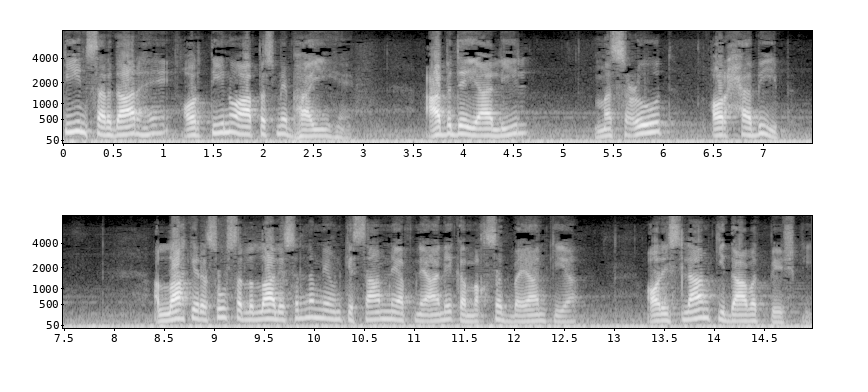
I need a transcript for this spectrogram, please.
تین سردار ہیں اور تینوں آپس میں بھائی ہیں۔ عبد یالیل مسعود اور حبیب۔ اللہ کے رسول صلی اللہ علیہ وسلم نے ان کے سامنے اپنے آنے کا مقصد بیان کیا اور اسلام کی دعوت پیش کی۔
